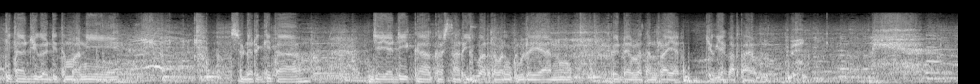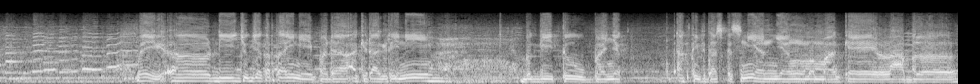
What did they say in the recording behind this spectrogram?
kita juga ditemani saudara kita Jayadika Kastari, wartawan kebudayaan kedaulatan rakyat Yogyakarta. Baik, eh, di Yogyakarta ini pada akhir-akhir ini begitu banyak aktivitas kesenian yang memakai label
